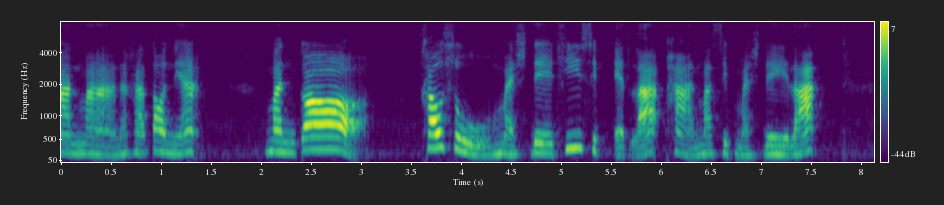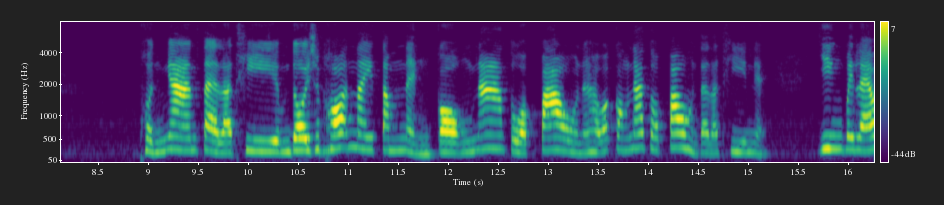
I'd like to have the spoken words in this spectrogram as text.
าลมานะคะ ตอนนี้มันก็เข้าสู่แมชเดย์ที่ 11 ละ ผ่านมา 10แมชเดย์ละ ผลงานแต่ละทีมโดยเฉพาะในตำแหน่งกองหน้าตัวเป้านะคะว่ากองหน้าตัวเป้าของแต่ละทีมเนี่ยยิงไปแล้ว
